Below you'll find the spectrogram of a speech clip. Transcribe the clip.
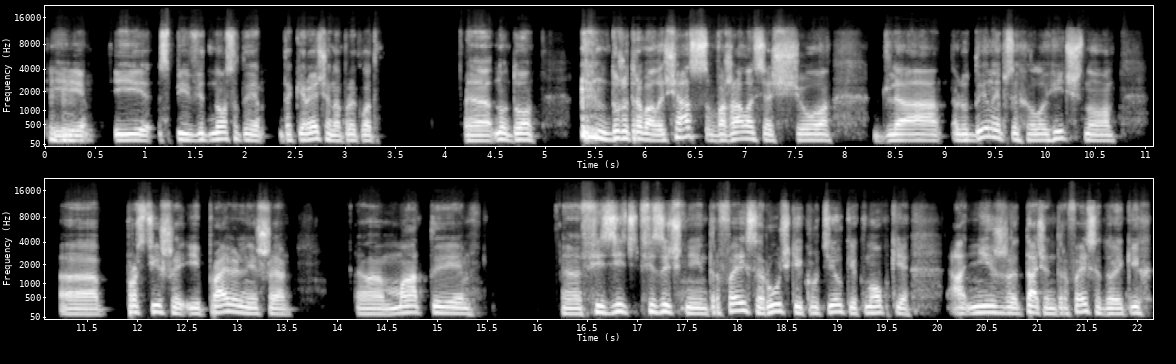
і, Мгм. і співвідносити такі речі, наприклад, е, ну, до дуже тривалий час вважалося, що для людини психологічно е, простіше і правильніше мати фізич, фізичні інтерфейси, ручки, крутілки, кнопки, аніж тач-інтерфейси, до яких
